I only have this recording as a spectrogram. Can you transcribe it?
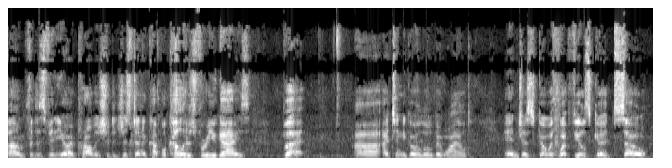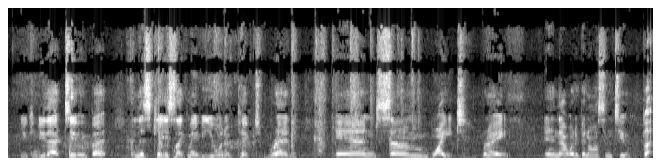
Um, for this video, I probably should have just done a couple colors for you guys, but uh, I tend to go a little bit wild and just go with what feels good. So you can do that too, but in this case, like maybe you would have picked red and some white, right? And that would have been awesome too. But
